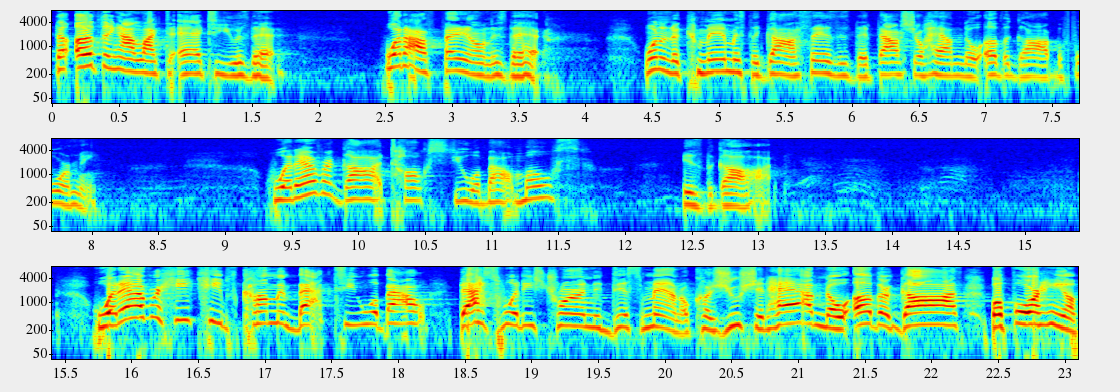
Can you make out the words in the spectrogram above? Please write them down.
The other thing I'd like to add to you is that what I found is that one of the commandments that God says is that thou shalt have no other God before me. Whatever God talks to you about most is the God. Whatever he keeps coming back to you about, that's what he's trying to dismantle because you should have no other gods before him.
